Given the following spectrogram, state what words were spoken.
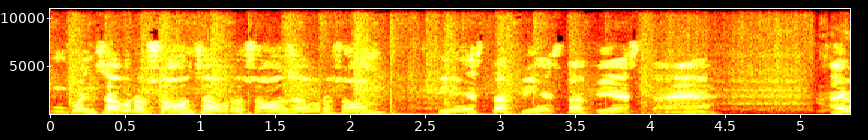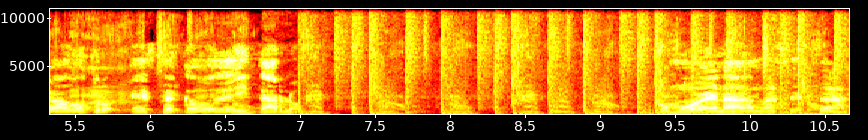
Un buen sabrosón, sabrosón, sabrosón. Fiesta, fiesta, fiesta, eh. Ahí va otro. Este acabo de editarlo. Como ve nada más esta?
